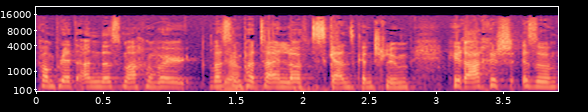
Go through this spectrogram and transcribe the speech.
komplett anders machen, weil was ja. in Parteien läuft, ist ganz, ganz schlimm. Hierarchisch, also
